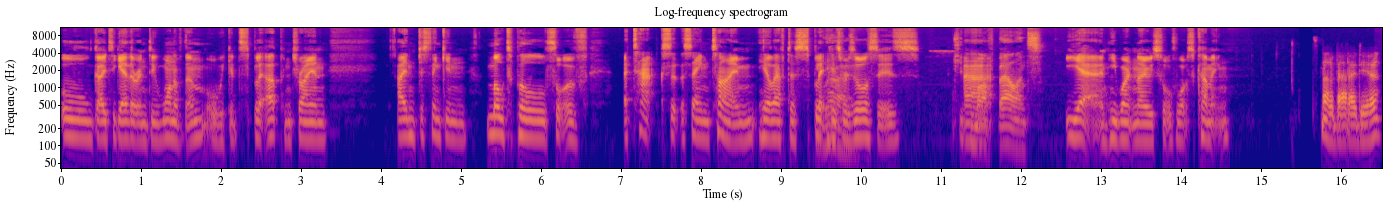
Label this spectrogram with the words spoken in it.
all go together and do one of them, or we could split up and try and. I'm just thinking multiple sort of attacks at the same time. He'll have to split his resources. Keep him Uh, off balance. Yeah, and he won't know sort of what's coming. It's not a bad idea.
